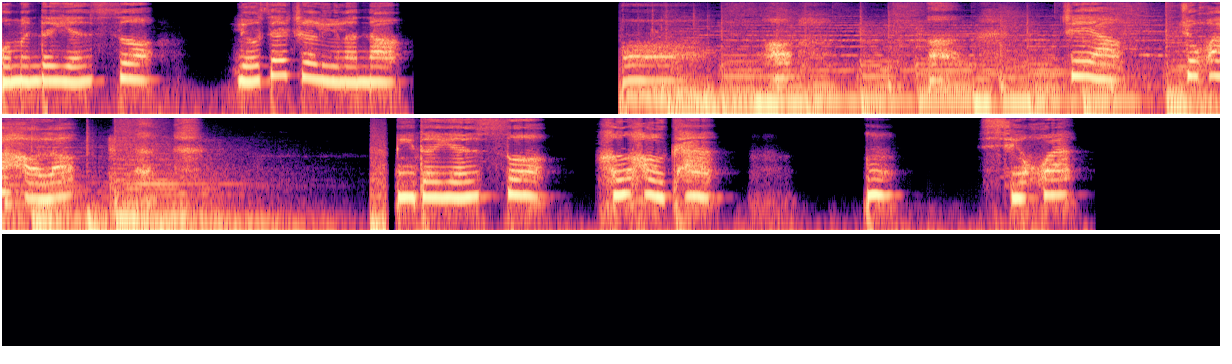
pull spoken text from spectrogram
我们的颜色留在这里了呢。哦，啊，嗯，这样就画好了。你的颜色很好看，嗯，喜欢。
